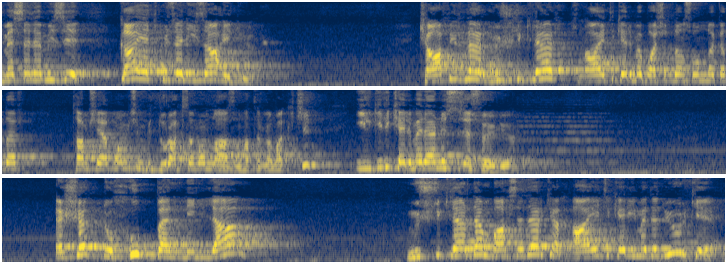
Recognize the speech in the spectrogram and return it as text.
meselemizi gayet güzel izah ediyor. Kafirler, müşrikler, şimdi ayeti kerime başından sonuna kadar tam şey yapmam için bir duraksamam lazım hatırlamak için. ilgili kelimelerini size söylüyor. Eşeddu hubben lillah Müşriklerden bahsederken ayeti kerimede diyor ki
